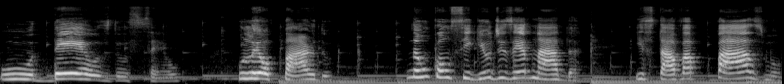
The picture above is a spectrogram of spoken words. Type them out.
o Deus do céu. O leopardo não conseguiu dizer nada. Estava pasmo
